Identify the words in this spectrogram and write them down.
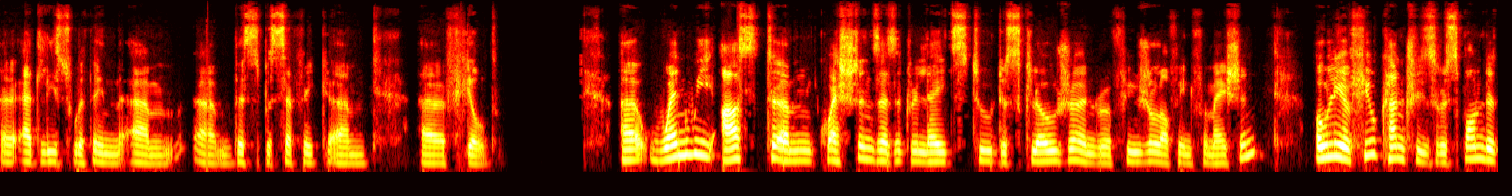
uh, at least within um, um this specific um, uh, field. Uh, when we asked um, questions as it relates to disclosure and refusal of information, only a few countries responded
